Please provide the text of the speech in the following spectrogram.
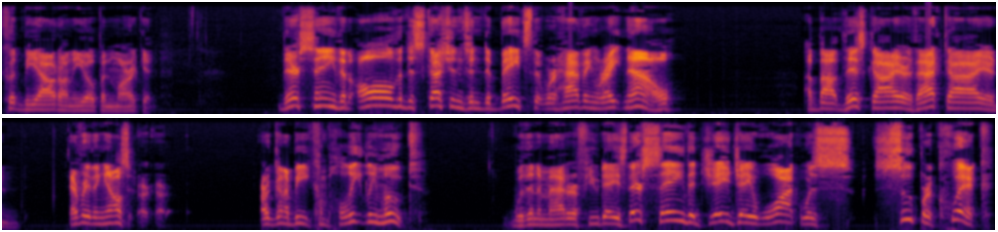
could be out on the open market. They're saying that all the discussions and debates that we're having right now about this guy or that guy and everything else are, are, are going to be completely moot within a matter of a few days. They're saying that J.J. Watt was super quick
